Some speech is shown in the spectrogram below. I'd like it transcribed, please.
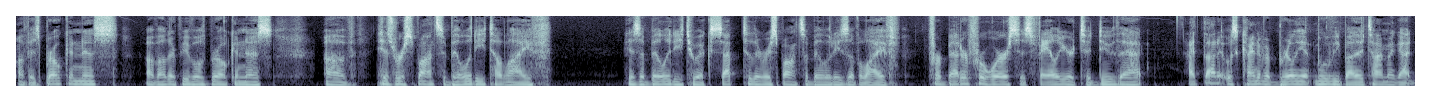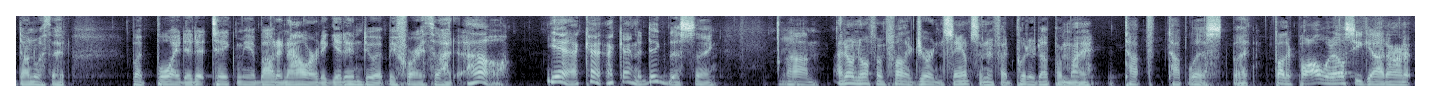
of his brokenness, of other people's brokenness, of his responsibility to life, his ability to accept to the responsibilities of life, for better for worse, his failure to do that. I thought it was kind of a brilliant movie by the time I got done with it. But boy, did it take me about an hour to get into it before I thought, oh, yeah, I kind, I kind of dig this thing. Um, I don't know if I'm Father Jordan Sampson if I'd put it up on my top top list, but Father Paul, what else you got on it?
